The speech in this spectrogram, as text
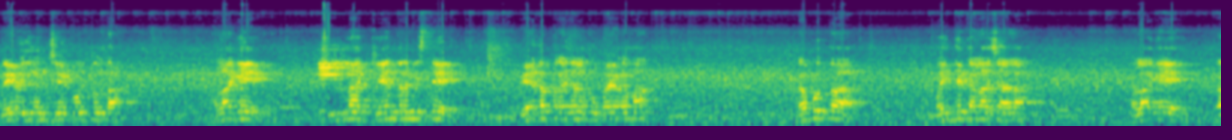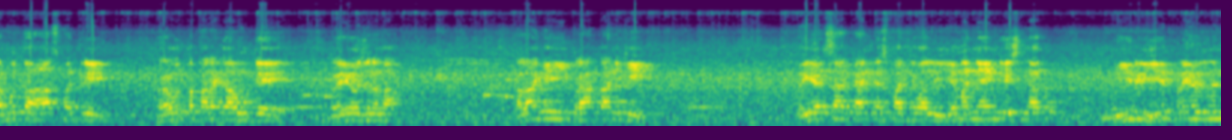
ప్రయోజనం చేకూరుతుందా? అలాగే జిల్లా కేంద్రం ఇస్తే పేద ప్రజలకు ఉపయోగమా? ప్రభుత్వ వైద్య కళాశాల అలాగే ప్రభుత్వ ఆసుపత్రి ప్రభుత్వ పరంగా ఉంటే ప్రయోజనమా? అలాగే ఈ ప్రాంతానికి వైఎస్ఆర్ కాంగ్రెస్ పార్టీ వాళ్ళు ఏం అన్యాయం చేసినారు? మీరు ఏం ప్రయోజనం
